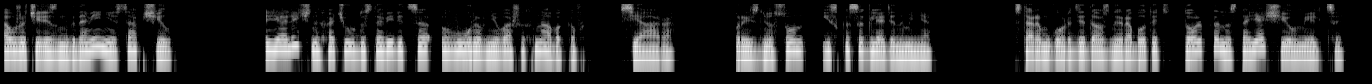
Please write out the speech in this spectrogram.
А уже через мгновение сообщил. «Я лично хочу удостовериться в уровне ваших навыков, Сиара», произнес он, искоса глядя на меня. В старом городе должны работать только настоящие умельцы.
